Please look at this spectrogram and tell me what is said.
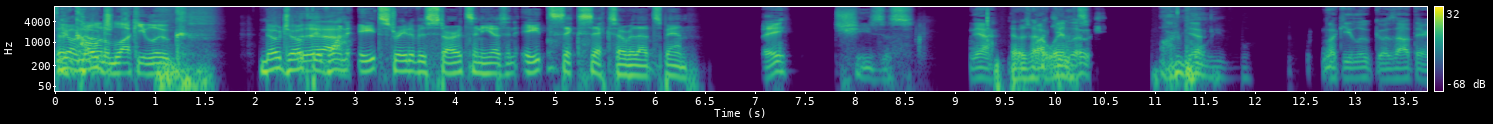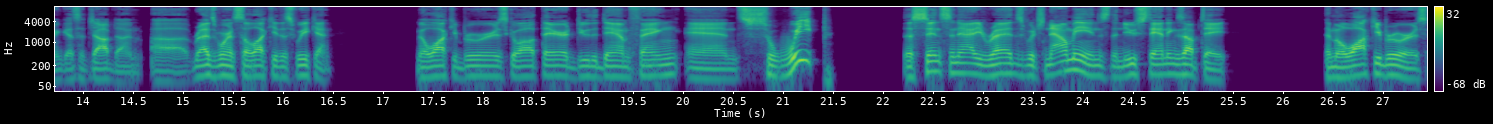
They're Yo, calling j- him Lucky Luke. No joke. They've won eight straight of his starts, and he has an eight six six over that span. See? Jesus, Yeah. Knows how to Lucky win. Luke. unbelievable. Lucky Luke goes out there and gets a job done. Uh, Reds weren't so lucky this weekend. Milwaukee Brewers go out there, do the damn thing, and sweep the Cincinnati Reds, which now means the new standings update. The Milwaukee Brewers,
